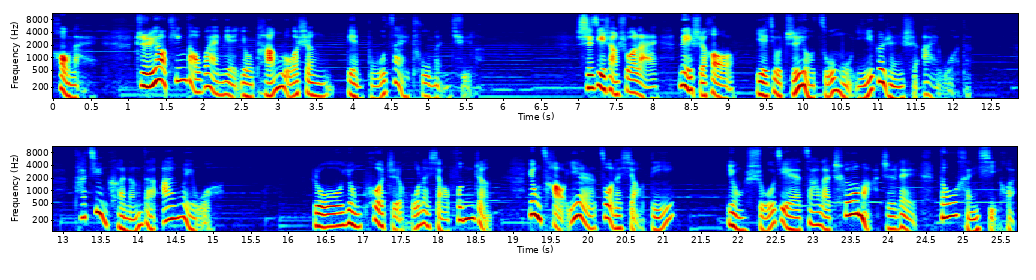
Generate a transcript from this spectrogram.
后来。只要听到外面有唐锣声，便不再出门去了。实际上说来，那时候也就只有祖母一个人是爱我的，她尽可能的安慰我，如用破纸糊了小风筝，用草叶做了小笛，用熟芥扎了车马之类，都很喜欢。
